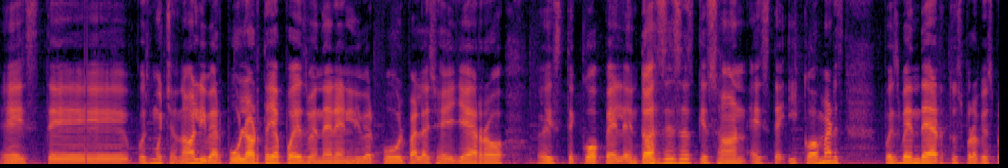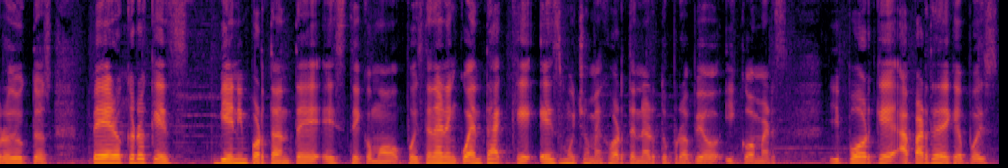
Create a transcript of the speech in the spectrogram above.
este, pues muchas, ¿no? Liverpool, ahorita ya puedes vender en Liverpool, Palacio de Hierro, este, Coppel, en todas esas que son este e-commerce, pues vender tus propios productos, pero creo que es bien importante este como pues tener en cuenta que es mucho mejor tener tu propio e-commerce y porque aparte de que pues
